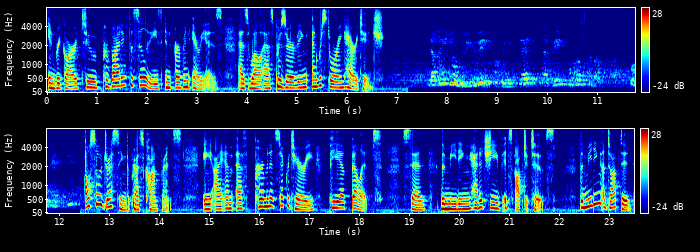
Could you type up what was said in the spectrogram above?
in regard to providing facilities in urban areas, as well as preserving and restoring heritage. La réunion de l'UE en 2007 avait pour objectif Also addressing the press conference, AIMF Permanent Secretary Pierre Baillet said the meeting had achieved its objectives. The meeting adopted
